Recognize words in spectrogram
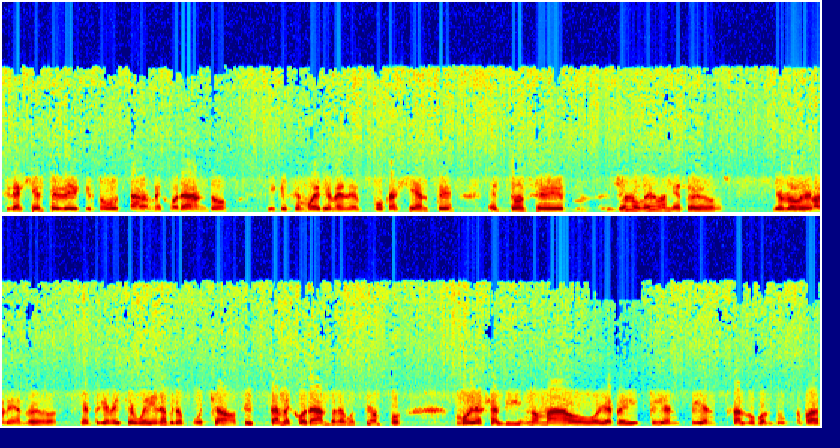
si la gente ve que todo está mejorando y que se muere poca gente, entonces yo lo veo a mi alrededor. Yo lo veo a mi alrededor. Gente que me dice, bueno, pero pucha, si está mejorando la cuestión, pues voy a salir nomás o voy a pedir bien, bien salvoconducto para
